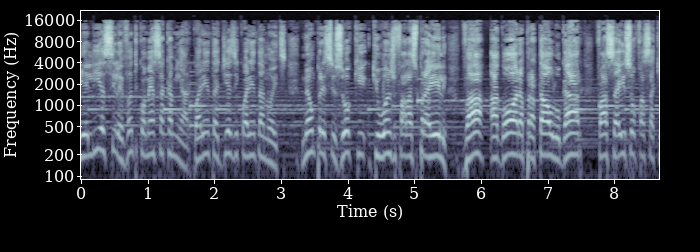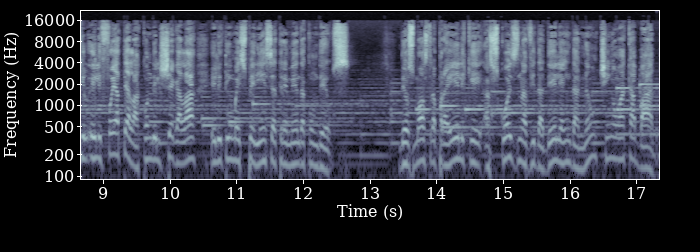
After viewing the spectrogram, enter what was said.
e Elias se levanta e começa a caminhar, 40 dias e 40 noites. Não precisou que, que o anjo falasse para ele: vá agora para tal lugar, faça isso ou faça aquilo. Ele foi até lá. Quando ele chega lá, ele tem uma experiência tremenda com Deus. Deus mostra para ele que as coisas na vida dele ainda não tinham acabado.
